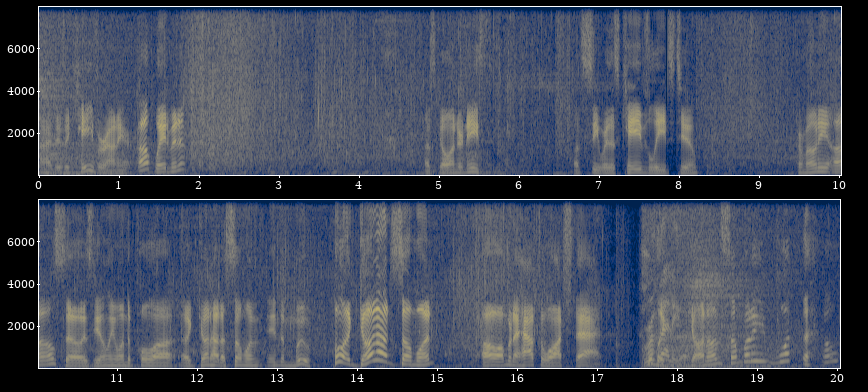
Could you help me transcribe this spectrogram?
Right, there's a cave around here. Oh, wait a minute. Let's go underneath. Let's see where this cave leads to. Hermione also is the only one to pull a, a gun out of someone in the move. Pull a gun on someone? Oh, I'm going to have to watch that. Pull a gun on somebody? What the hell?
